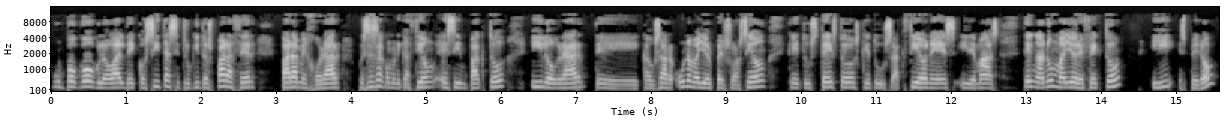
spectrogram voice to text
un poco global de cositas y truquitos para hacer para mejorar pues esa comunicación, ese impacto y lograr eh, causar una mayor persuasión, que tus textos, que tus acciones y demás tengan un mayor efecto y espero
